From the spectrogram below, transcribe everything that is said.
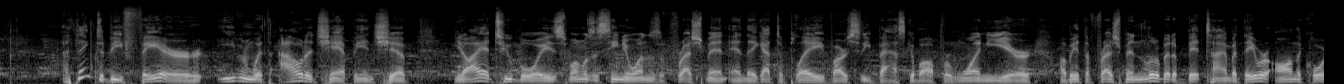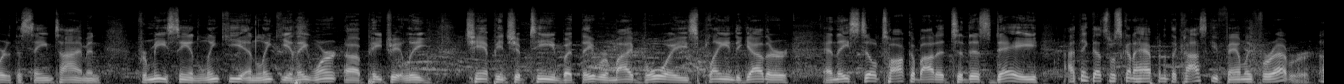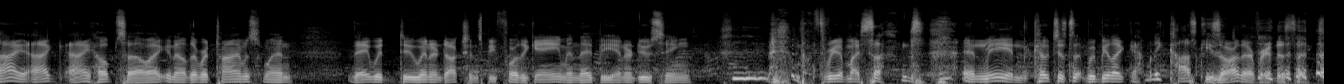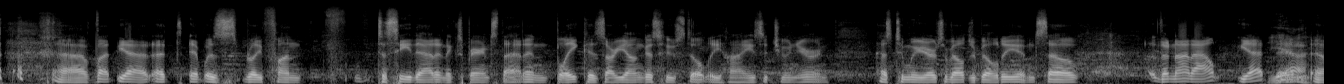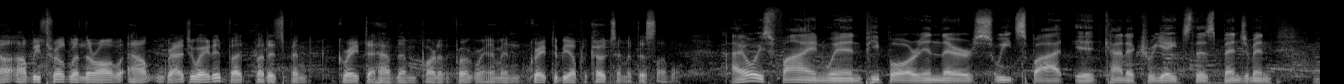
I think to be fair, even without a championship, you know, I had two boys. One was a senior, one was a freshman, and they got to play varsity basketball for one year. Albeit the freshman, a little bit of bit time, but they were on the court at the same time. And for me, seeing Linke and Linke, and they weren't a Patriot League championship team, but they were my boys playing together, and they still talk about it to this day. I think that's what's going to happen at the Koski family forever. I I, I hope so. I, you know, there were times when they would do introductions before the game, and they'd be introducing – three of my sons and me, and the coaches would be like, "How many Koskis are there for this thing?" Uh, but yeah, it, it, was really fun f- to see that and experience that. And Blake is our youngest, who's still at Lehigh. He's a junior and has two more years of eligibility, and so they're not out yet. Yeah, and, uh, I'll be thrilled when they're all out and graduated. But but it's been great to have them part of the program and great to be able to coach them at this level. I always find when people are in their sweet spot, it kind of creates this Benjamin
